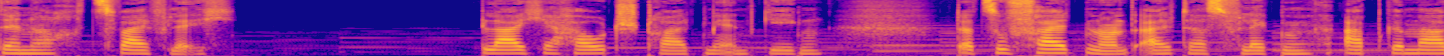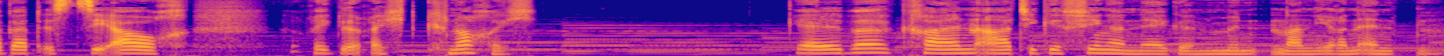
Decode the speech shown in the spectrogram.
Dennoch zweifle ich. Bleiche Haut strahlt mir entgegen, dazu Falten und Altersflecken, abgemagert ist sie auch, regelrecht knochig. Gelbe, krallenartige Fingernägel münden an ihren Enden.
